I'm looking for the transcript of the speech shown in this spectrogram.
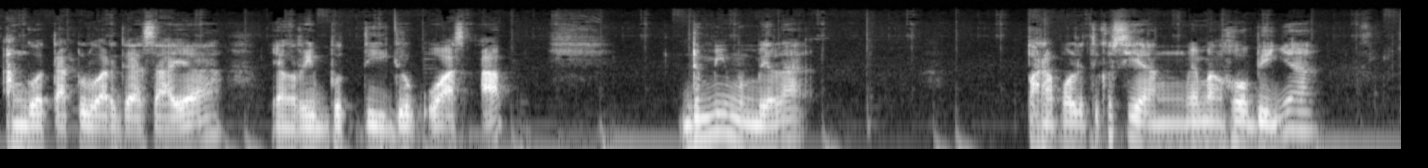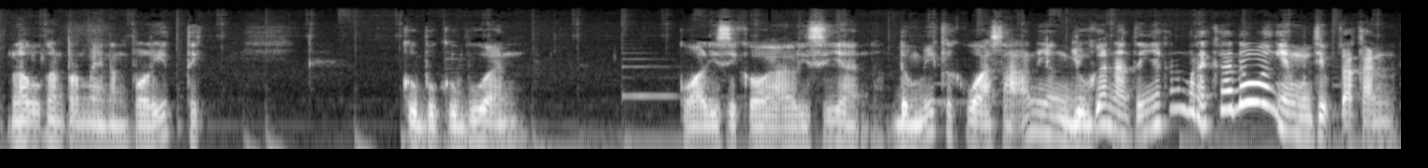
anggota keluarga saya yang ribut di grup WhatsApp demi membela para politikus yang memang hobinya melakukan permainan politik kubu-kubuan koalisi-koalisian. Demi kekuasaan yang juga nantinya kan mereka doang yang menciptakan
